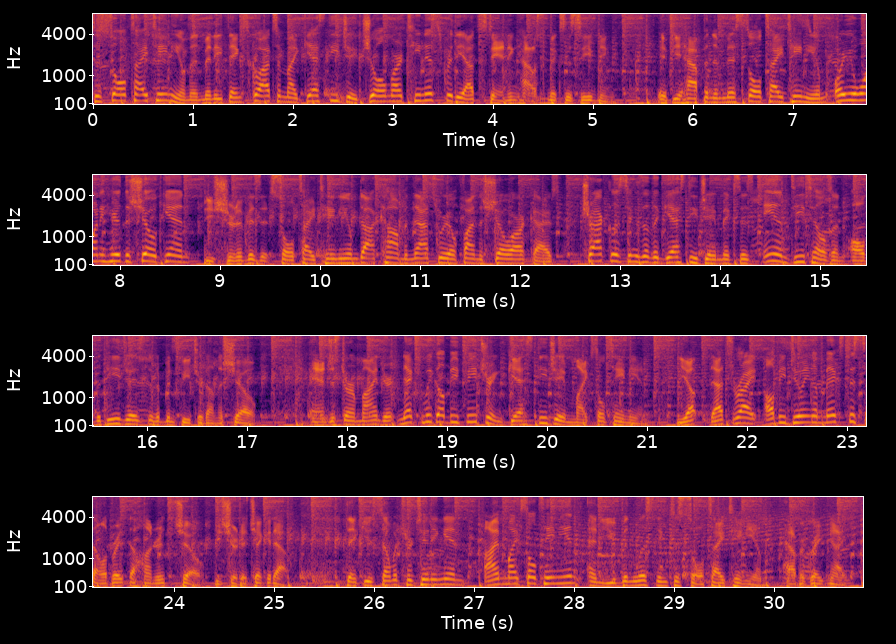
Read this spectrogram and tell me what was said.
To Soul Titanium, and many thanks go out to my guest DJ Joel Martinez for the outstanding house mix this evening. If you happen to miss Soul Titanium or you want to hear the show again, be sure to visit soultitanium.com, and that's where you'll find the show archives, track listings of the guest DJ mixes, and details on all the DJs that have been featured on the show. And just a reminder, next week I'll be featuring guest DJ Mike Sultanian. Yep, that's right, I'll be doing a mix to celebrate the 100th show. Be sure to check it out. Thank you so much for tuning in. I'm Mike Sultanian, and you've been listening to Soul Titanium. Have a great night.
